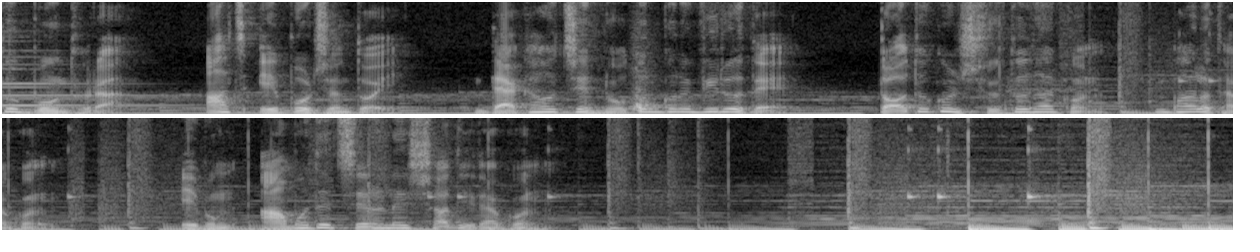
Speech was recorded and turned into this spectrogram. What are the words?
তো বন্ধুরা, আজ এ পর্যন্তই। দেখা হচ্ছে নতুন কোনো ভিডিওতে ততক্ষণ সুস্থ থাকুন, ভালো থাকুন। এবং আমাদের চ্যানেলের সাথেই থাকুন। Thank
